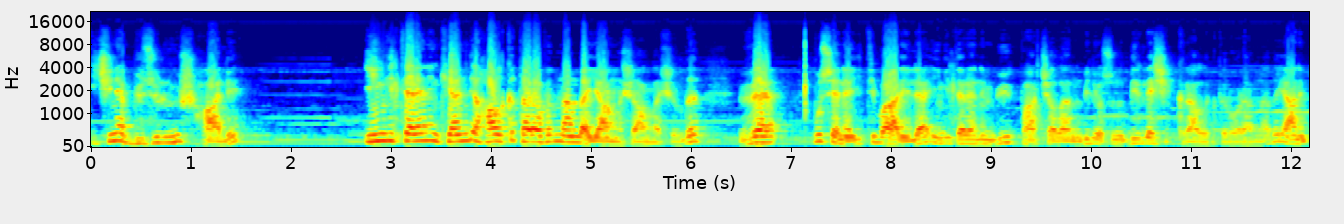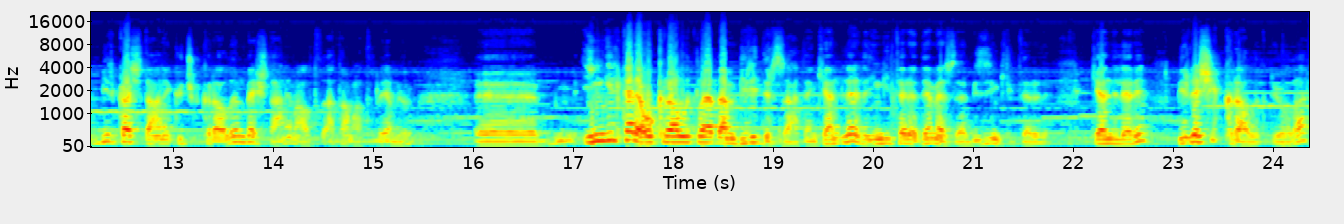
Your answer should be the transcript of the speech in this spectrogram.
içine büzülmüş hali İngiltere'nin kendi halkı tarafından da yanlış anlaşıldı ve bu sene itibariyle İngiltere'nin büyük parçalarını biliyorsunuz Birleşik Krallık'tır oranın adı. Yani birkaç tane küçük krallığın beş tane mi altı tam hatırlayamıyorum. Ee, İngiltere o krallıklardan biridir zaten. Kendileri de İngiltere demezler. Biz İngiltere'de. Kendileri Birleşik Krallık diyorlar.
